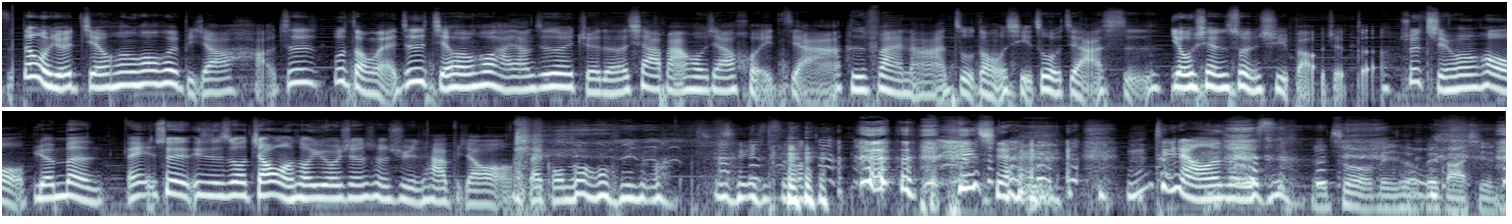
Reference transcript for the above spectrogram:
子。但我觉得结婚后会比较好，就是不懂哎、就是结婚后好像就是会觉得下班后就要回家吃饭啊、煮东西、做家事，优先顺序吧，我觉得。所以结婚后原本哎、所以意思是说交往的时候优先顺序他比较在工作后面吗？是这个意思吗？听起来，嗯，听起来好像是这个意思。没错，没错，被发现。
